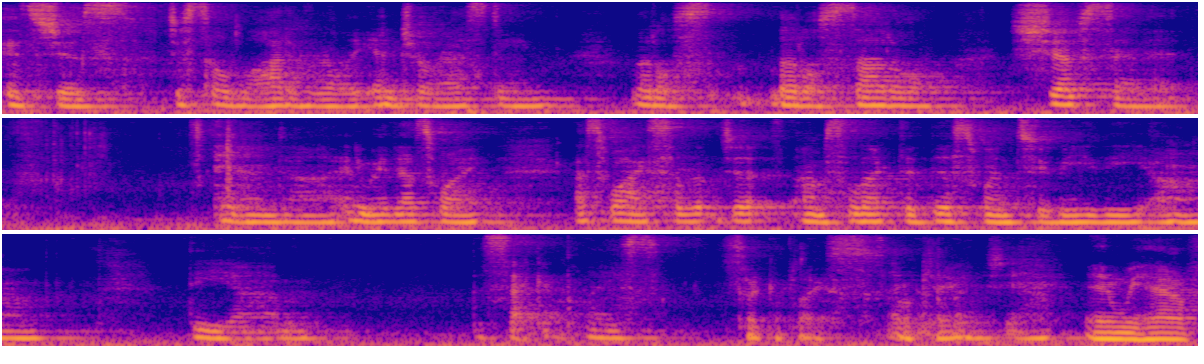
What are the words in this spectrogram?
It's just just a lot of really interesting little little subtle shifts in it. And uh, anyway, that's why that's why I sele- ju- um, selected this one to be the um, the um, the second place. Second place. Second okay. place, yeah. And we have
